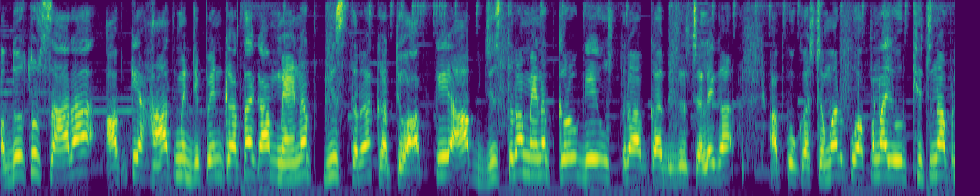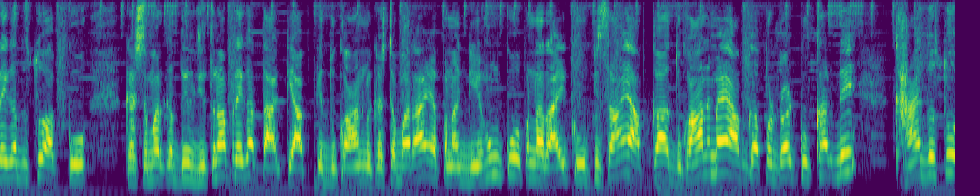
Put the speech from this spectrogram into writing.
अब दोस्तों सारा आपके हाथ में डिपेंड करता है कि आप मेहनत किस तरह करते हो। आपके, आप जिस तरह मेहनत करोगे, उस तरह आपका बिज़नेस चलेगा। आपको कस्टमर को अपना ओर खींचना पड़ेगा दोस्तों। आपको कस्टमर का दिल जीतना पड़ेगा। ताकि आपके दुकान में कस्टमर आए, अपना गेहूँ को, अपना राई को पिसाएँ, आपका दुकान में आपका प्रोडक्ट को खरीदें। खाएँ दोस्तों,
